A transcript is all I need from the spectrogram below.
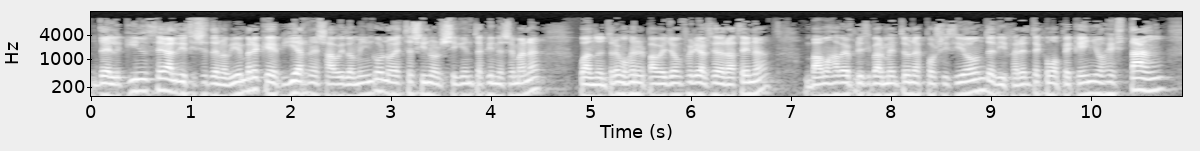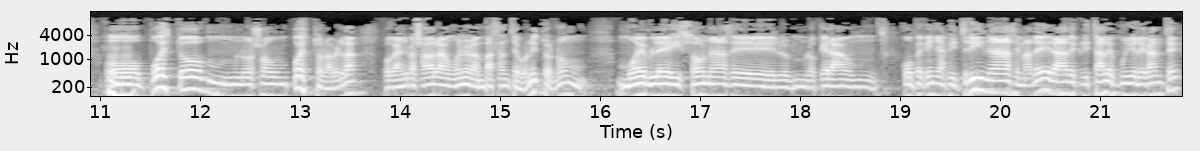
del 15 al 17 de noviembre, que es viernes, sábado y domingo, no este sino el siguiente fin de semana, cuando entremos en el pabellón ferial de la Cena, vamos a ver principalmente una exposición de diferentes como pequeños están o puestos, no son puestos, la verdad, porque el año pasado eran, bueno, eran bastante bonitos, ¿no? Muebles y zonas de lo que eran como pequeñas vitrinas de madera, de cristales muy elegantes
